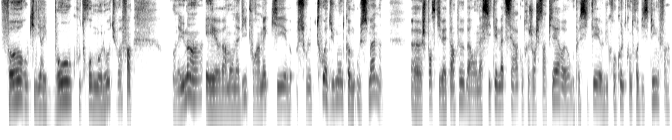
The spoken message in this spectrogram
fort ou qu'il y ait beaucoup trop mollo, tu vois. Enfin, on est humain, hein, et euh, à mon avis, pour un mec qui est euh, sur le toit du monde comme Ousmane, euh, je pense qu'il va être un peu. Bah, on a cité Matsera contre Georges Saint-Pierre, euh, on peut citer Luc Rockhold contre Bisping, enfin,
